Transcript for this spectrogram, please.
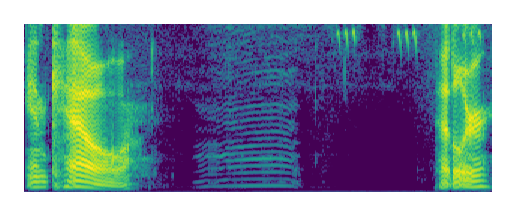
And cow. Peddler.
